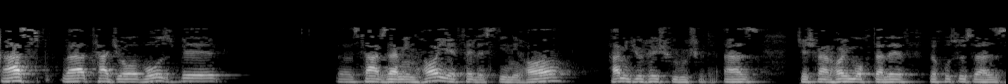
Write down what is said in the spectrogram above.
قصب و تجاوز به سرزمین های فلسطینی ها همینجور شروع شده از کشورهای مختلف به خصوص از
